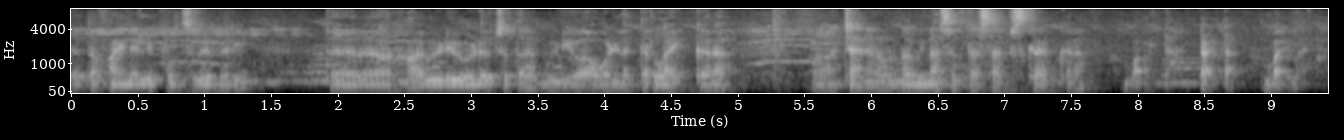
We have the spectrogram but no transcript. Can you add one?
आता फायनली पोचलो घरी. तर हा व्हिडिओ व्हिडिओच होता. व्हिडिओ आवडला तर लाईक करा. चॅनलवर नवीन असेल तर सबस्क्राईब करा. बाटा टाटा. Bye bye.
